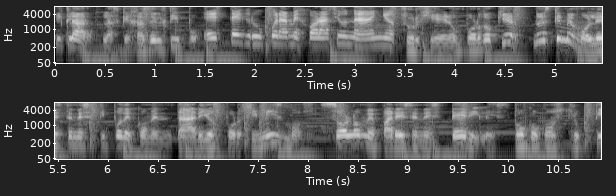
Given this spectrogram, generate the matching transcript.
Y claro, las quejas del tipo Este grupo era mejor hace un año. surgieron por doquier. No es que me molesten ese tipo de comentarios por sí mismos, solo me parecen estériles, poco constructivos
